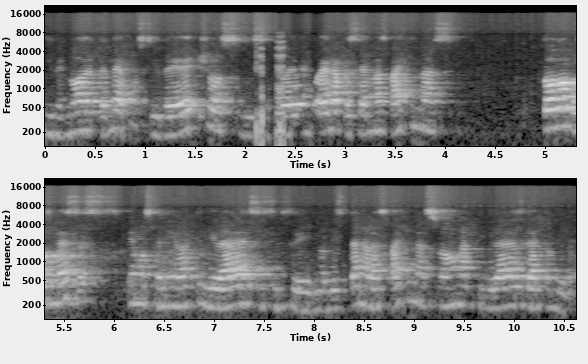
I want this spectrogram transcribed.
y de no detenernos. Y de hecho, si se pueden, pueden apreciar en las páginas, todos los meses hemos tenido actividades y si se nos visitan a las páginas son actividades de alto nivel,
